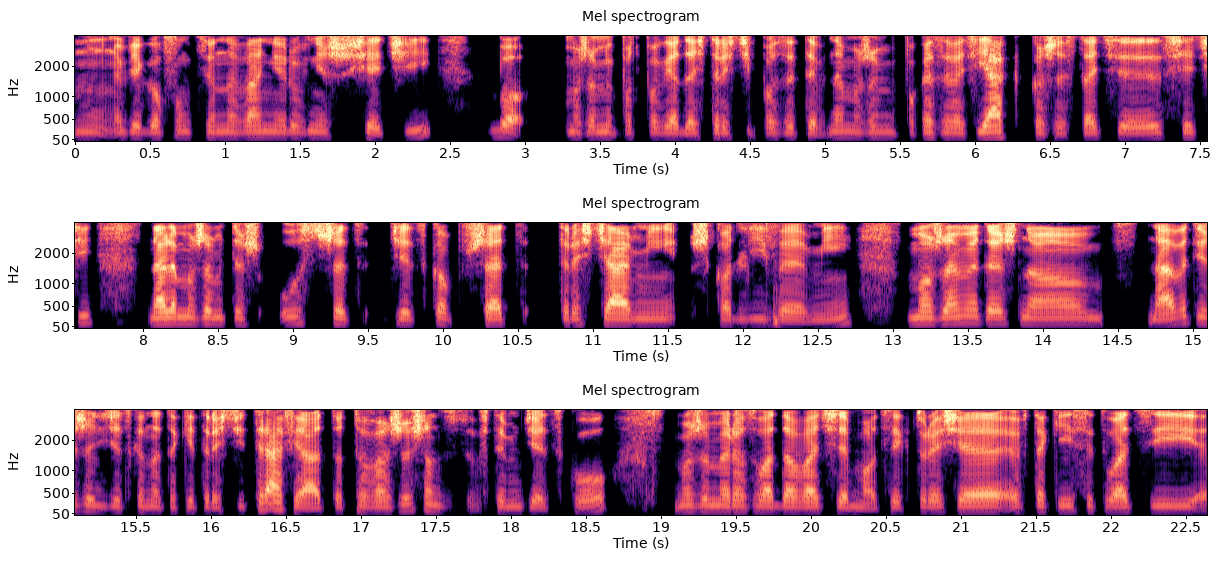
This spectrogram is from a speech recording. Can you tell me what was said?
mm, w jego funkcjonowaniu również w sieci, bo możemy podpowiadać treści pozytywne, możemy pokazywać, jak korzystać e, z sieci, no ale możemy też ustrzec dziecko przed treściami szkodliwymi. Możemy też, no, nawet jeżeli dziecko na takie treści trafia, to towarzysząc w tym dziecku, możemy rozładować emocje, które się w takiej sytuacji e,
